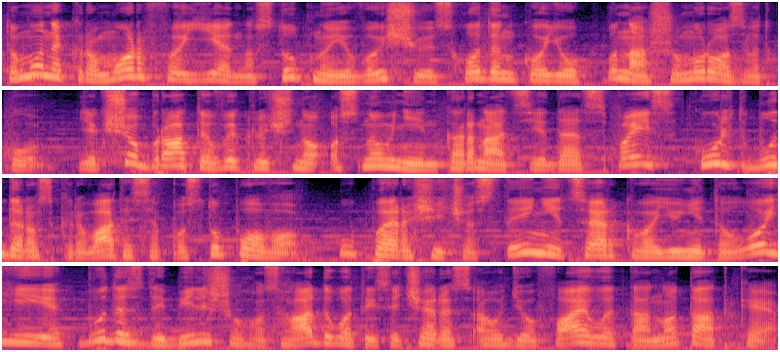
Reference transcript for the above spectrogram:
Тому некроморфи є наступною вищою сходинкою у нашому розвитку. Якщо брати виключно основні інкарнації Dead Space культ буде розкриватися поступово. У першій частині церква юнітології буде здебільшого згадуватися через аудіофайли та нотатки.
